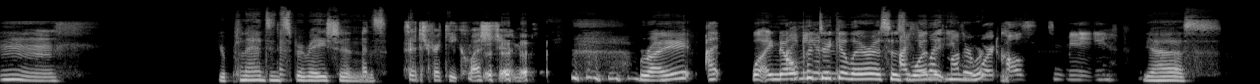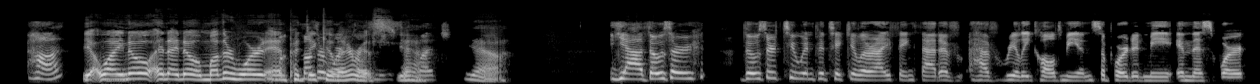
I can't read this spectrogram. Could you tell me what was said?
Mm your plant inspirations? That's a tricky question. right? I well, I know I mean, Pedicularis is I one like that you worked calls me. Yes. Huh? Yeah, well, I know, and I know Motherwort and Pedicularis. yeah, so yeah, yeah. Those are those are two in particular. I think that have have really called me and supported me in this work,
